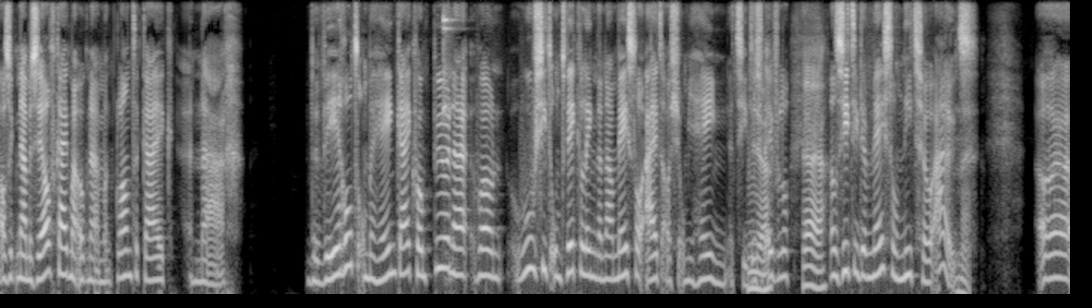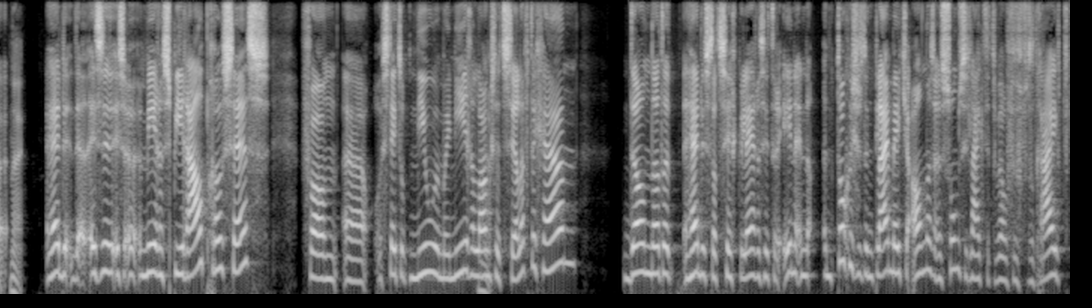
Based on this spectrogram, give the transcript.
als ik naar mezelf kijk, maar ook naar mijn klanten kijk, naar de wereld om me heen kijk. Gewoon puur naar gewoon hoe ziet ontwikkeling er nou meestal uit als je om je heen het ziet. Dus Ja. even lo- Ja, ja. dan ziet hij er meestal niet zo uit. Nee. Hè, de- de- is, is meer een spiraalproces van eh, steeds op nieuwe manieren langs hetzelfde gaan. Dan dat het, hè, dus dat circulaire zit erin. En, en toch is het een klein beetje anders. En soms lijkt het wel verdraaid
